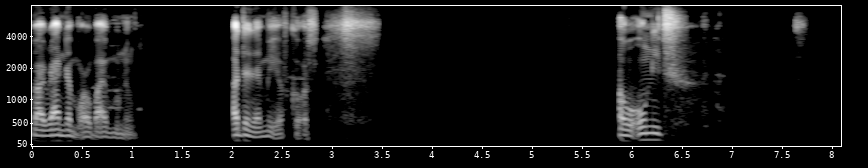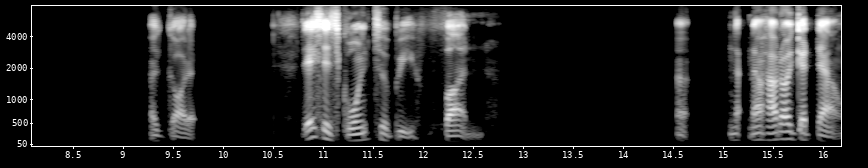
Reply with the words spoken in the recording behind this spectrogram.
by random or by window. Other than me, of course. I will only. I got it. This is going to be fun. Uh, now, how do I get down?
